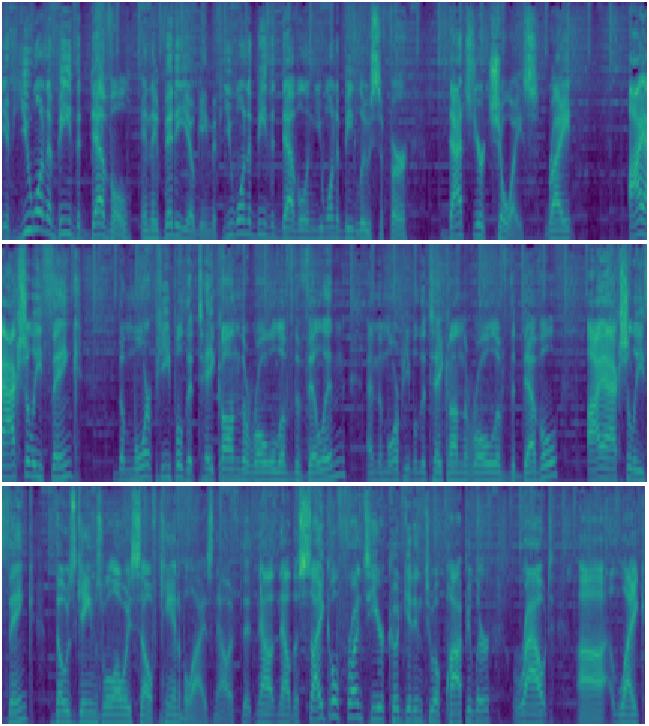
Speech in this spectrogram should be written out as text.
if you want to be the devil in a video game, if you want to be the devil and you want to be Lucifer, that's your choice, right? I actually think the more people that take on the role of the villain and the more people that take on the role of the devil, I actually think those games will always self cannibalize. Now, if the now now the cycle frontier could get into a popular route uh, like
